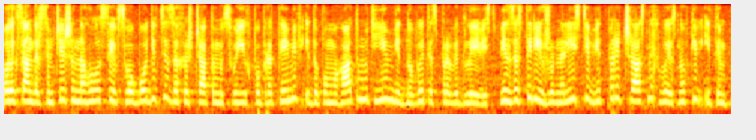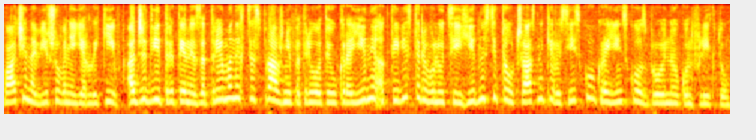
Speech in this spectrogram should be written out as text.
Олександр Семчишин наголосив, свободівці захищатимуть своїх побратимів і допомагатимуть їм відновити справедливість. Він застеріг журналістів від передчасних висновків і тим паче навішування ярликів. Адже дві третини затриманих – це справжні патріоти України, активісти Революції Гідності та учасники російсько-українського збройного конфлікту.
